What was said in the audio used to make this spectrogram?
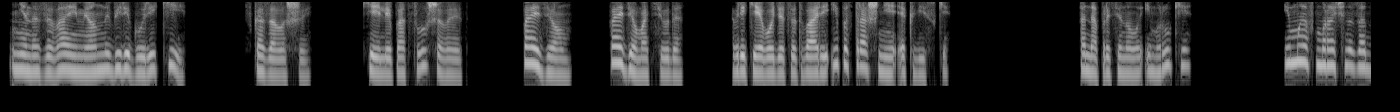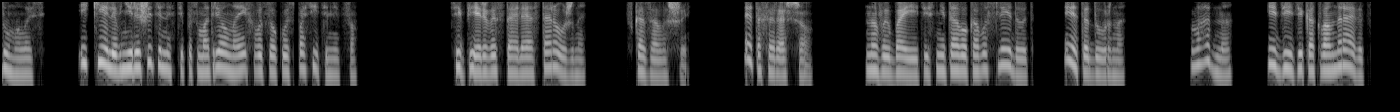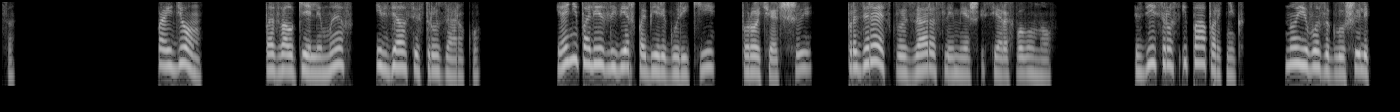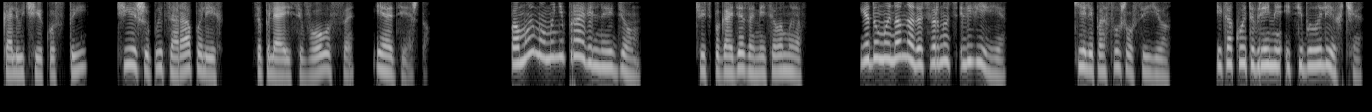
«Не называй имен на берегу реки», — сказала Ши. Келли подслушивает. Пойдем, пойдем отсюда. В реке водятся твари и пострашнее эквиски. Она протянула им руки, и Мэв мрачно задумалась, и Келли в нерешительности посмотрел на их высокую спасительницу. «Теперь вы стали осторожны», — сказала Ши. «Это хорошо. Но вы боитесь не того, кого следует, и это дурно. Ладно, идите, как вам нравится. Пойдем, позвал Келли Мэв и взял сестру за руку. И они полезли вверх по берегу реки, прочь от Ши, продираясь сквозь заросли меж серых валунов. Здесь рос и папоротник, но его заглушили колючие кусты, чьи шипы царапали их, цепляясь в волосы и одежду. «По-моему, мы неправильно идем», — чуть погодя заметила Мэв. «Я думаю, нам надо свернуть левее». Келли послушался ее, и какое-то время идти было легче.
